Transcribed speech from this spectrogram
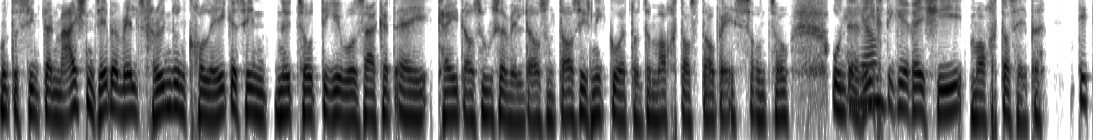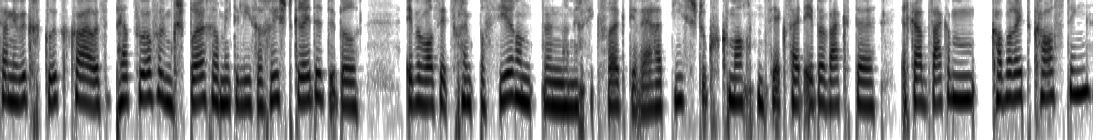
Und das sind dann meistens eben, weil es Freunde und Kollegen sind, nicht solche, die sagen, ey, geh das raus, weil das und das ist nicht gut oder mach das da besser und so. Und eine ja. richtige Regie macht das eben. Dort habe ich wirklich Glück gehabt. Also per Zufall im Gespräch habe ich mit Elisa Christ geredet über eben, was jetzt könnte passieren Und dann habe ich sie gefragt, ja, wer hat dieses Stück gemacht? Und sie hat gesagt, eben wegen der, ich glaube, wegen dem Kabarett-Casting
